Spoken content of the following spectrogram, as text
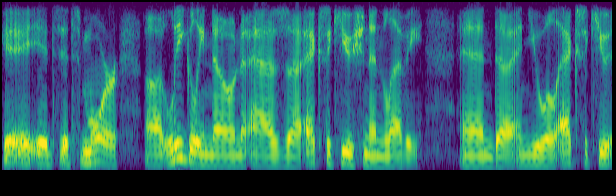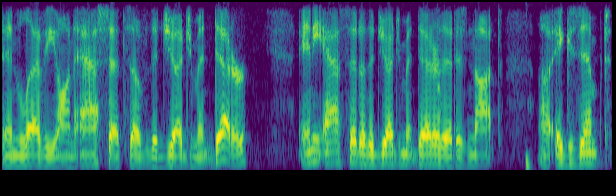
it, it's it's more uh, legally known as uh, execution and levy, and uh, and you will execute and levy on assets of the judgment debtor. Any asset of the judgment debtor that is not uh, exempt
